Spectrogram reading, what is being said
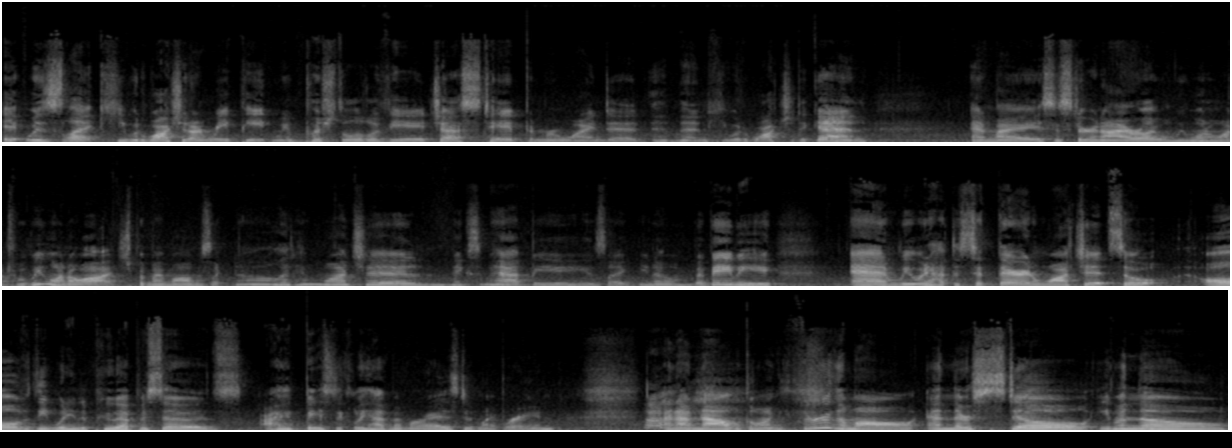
it was like he would watch it on repeat, and we'd push the little VHS tape and rewind it, and then he would watch it again. And my sister and I were like, well, we want to watch what we want to watch. But my mom's like, no, let him watch it. It makes him happy. He's like, you know, a baby. And we would have to sit there and watch it. So all of the Winnie the Pooh episodes, I basically have memorized in my brain. And I'm now going through them all. And they're still, even though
